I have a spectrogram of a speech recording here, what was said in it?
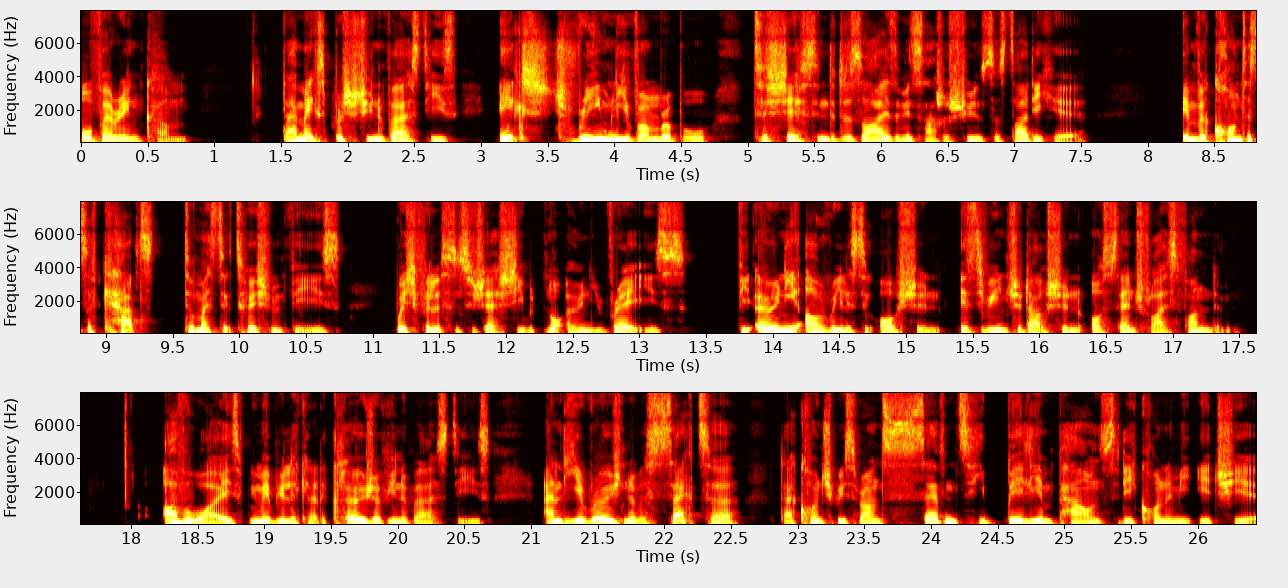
of their income. That makes British universities extremely vulnerable to shifts in the desires of international students to study here. In the context of capped domestic tuition fees, which Phillipson suggests she would not only raise, the only other realistic option is the reintroduction of centralised funding. Otherwise, we may be looking at the closure of universities and the erosion of a sector that contributes around 70 billion pounds to the economy each year.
